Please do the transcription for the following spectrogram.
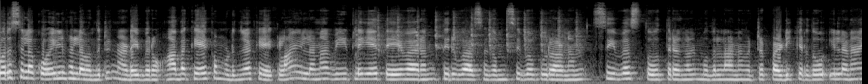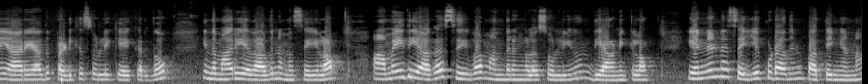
ஒரு சில கோயில்களில் வந்துட்டு நடைபெறும். அதை கேட்க முடிஞ்சால் கேட்கலாம். இல்லைனா வீட்டிலேயே தேவாரம் திருவாசகம் சிவபுராணம் சிவ ஸ்தோத்திரங்கள் முதலானவற்றை படிக்கிறதோ இல்லைனா யாரையாவது படிக்க சொல்லி கேட்குறதோ இந்த மாதிரி ஏதாவது நம்ம செய்யலாம். அமைதியாக சிவ மந்திரங்களை சொல்லியும் தியானிக்கலாம். என்னென்ன செய்யக்கூடாதுன்னு பார்த்தீங்கன்னா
